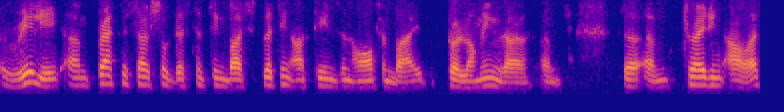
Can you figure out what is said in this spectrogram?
really um, practice social distancing by splitting our teams in half and by prolonging the um, the um, trading hours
